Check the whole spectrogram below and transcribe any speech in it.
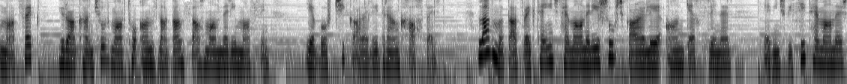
իմացեք յուրաքանչյուր մարդու անձնական սահմանների մասին եւ որ չի կարելի դրանք խախտել։ Լավ մտածեք, թե ինչ թեմաների շուրջ կարելի է անկեղծ լինել եւ ինչպիսի թեմաներ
